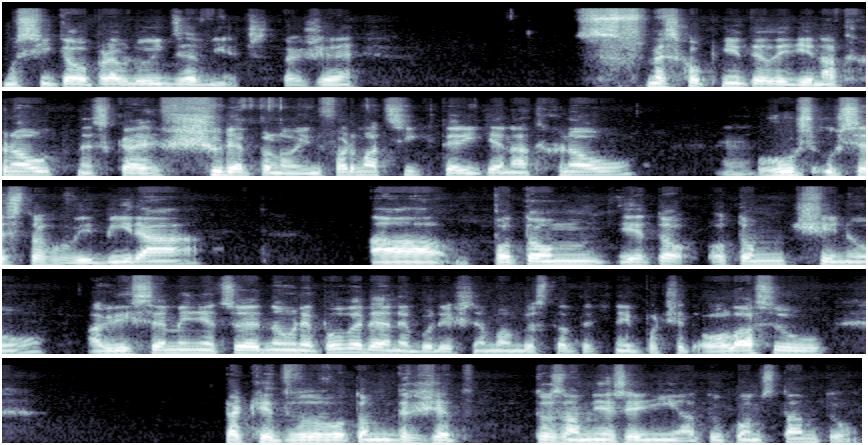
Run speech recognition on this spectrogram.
Musí to opravdu jít zevnitř. Takže jsme schopni ty lidi natchnout. Dneska je všude plno informací, které tě natchnou. Hmm. Hůř už se z toho vybírá. A potom je to o tom činu. A když se mi něco jednou nepovede, nebo když nemám dostatečný počet ohlasů, tak je to o tom držet to zaměření a tu konstantu.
